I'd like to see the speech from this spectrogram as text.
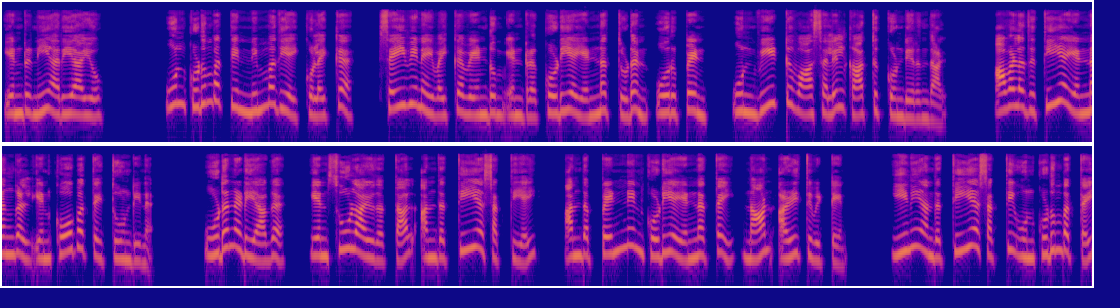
என்று நீ அறியாயோ? உன் குடும்பத்தின் நிம்மதியைக் குலைக்க செய்வினை வைக்க வேண்டும் என்ற கொடிய எண்ணத்துடன் ஒரு பெண் உன் வீட்டு வாசலில் காத்துக் கொண்டிருந்தாள். அவளது தீய எண்ணங்கள் என் கோபத்தைத் தூண்டின. உடனடியாக என் சூளாயுதத்தால் அந்த தீய சக்தியை அந்த பெண்ணின் கொடிய எண்ணத்தை நான் அழித்துவிட்டேன். இனி அந்த தீய சக்தி உன் குடும்பத்தை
